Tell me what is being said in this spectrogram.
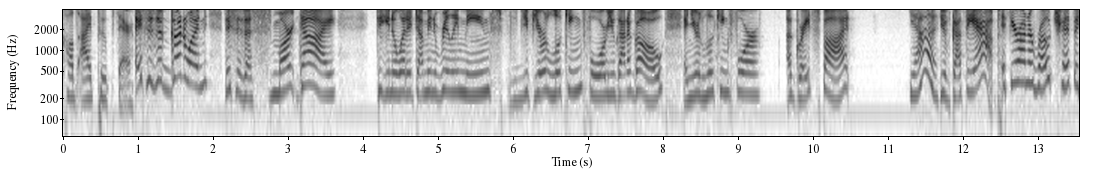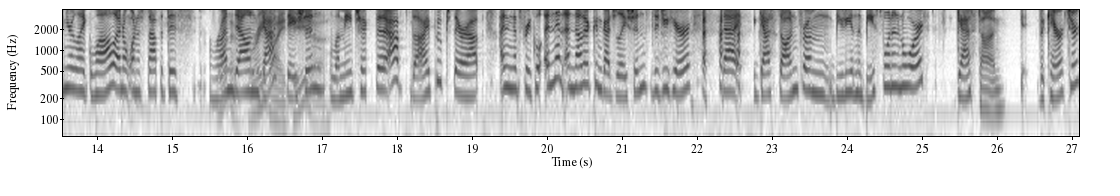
called I Poop There. This is a good one. This is a smart guy. Do you know what it I mean it really means if you're looking for you got to go and you're looking for a great spot, Yeah. you've got the app. If you're on a road trip and you're like, well, I don't want to stop at this rundown gas idea. station, let me check the app, the I Pooped There app. I think that's pretty cool. And then another congratulations. Did you hear that Gaston from Beauty and the Beast won an award? Gaston, the character?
